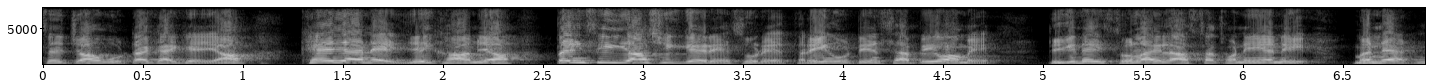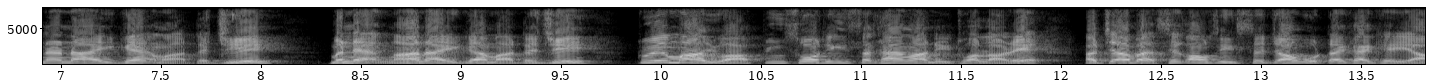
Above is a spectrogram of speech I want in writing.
စစ်ကြောင်းကိုတိုက်ခိုက်ခဲ့ရာခဲရနဲ့ရိတ်ခါများတင်စီရရှိခဲ့တဲ့ဆိုတဲ့သတင်းကိုတင်ဆက်ပေးပါမယ်ဒီကနေ့ဇွန်လ18ရက်နေ့မနက်2နာရီခန့်မှာတစ်ကြိမ်မနက်9နာရီခန့်မှာတစ်ကြိမ်တွင်းမရွာပြူစောတိစခန်းကနေထွက်လာတဲ့အကြမ်းဖက်စစ်ကောင်စီစစ်ကြောင်းကိုတိုက်ခိုက်ခဲ့ရာ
